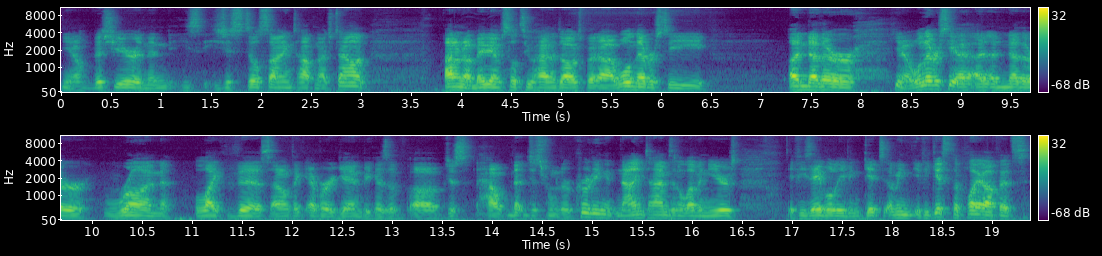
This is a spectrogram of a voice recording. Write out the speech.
you know this year, and then he's he's just still signing top notch talent. I don't know. Maybe I'm still too high on the dogs, but uh, we'll never see another you know, we'll never see a, a, another run like this. I don't think ever again because of uh, just how just from the recruiting nine times in eleven years. If he's able to even get, to, I mean, if he gets to the playoff, that's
